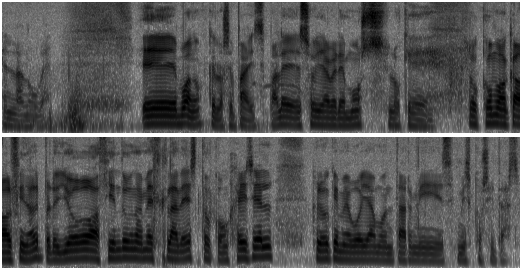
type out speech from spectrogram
en la nube. Eh, bueno, que lo sepáis, ¿vale? Eso ya veremos lo que, lo, cómo acaba al final, pero yo haciendo una mezcla de esto con Hazel, creo que me voy a montar mis, mis cositas.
